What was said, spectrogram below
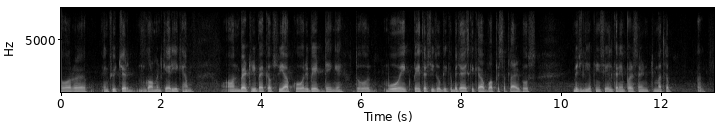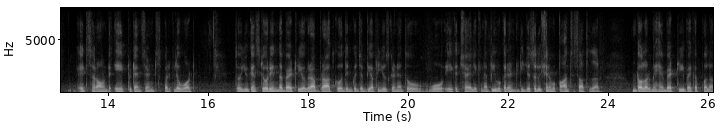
اور ان فیوچر گورنمنٹ کہہ رہی ہے کہ ہم آن بیٹری بیک اپس بھی آپ کو ریبیٹ دیں گے۔ تو وہ ایک بہتر چیز ہوگی کہ بجائے اس کے کہ آپ واپس سپلائر کو اس بجلی اپنی سیل کریں پرسینٹ مطلب it's around eight to ten cents per kilowatt تو you can store in the battery اگر آپ رات کو دن کو جب بھی آپ نے یوز کرنا ہے تو وہ ایک اچھا ہے، لیکن ابھی وہ کرنٹلی جو سولوشن ہے وہ پانچ سے سات ہزار ڈالر میں ہے بیٹری بیک اپ والا.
